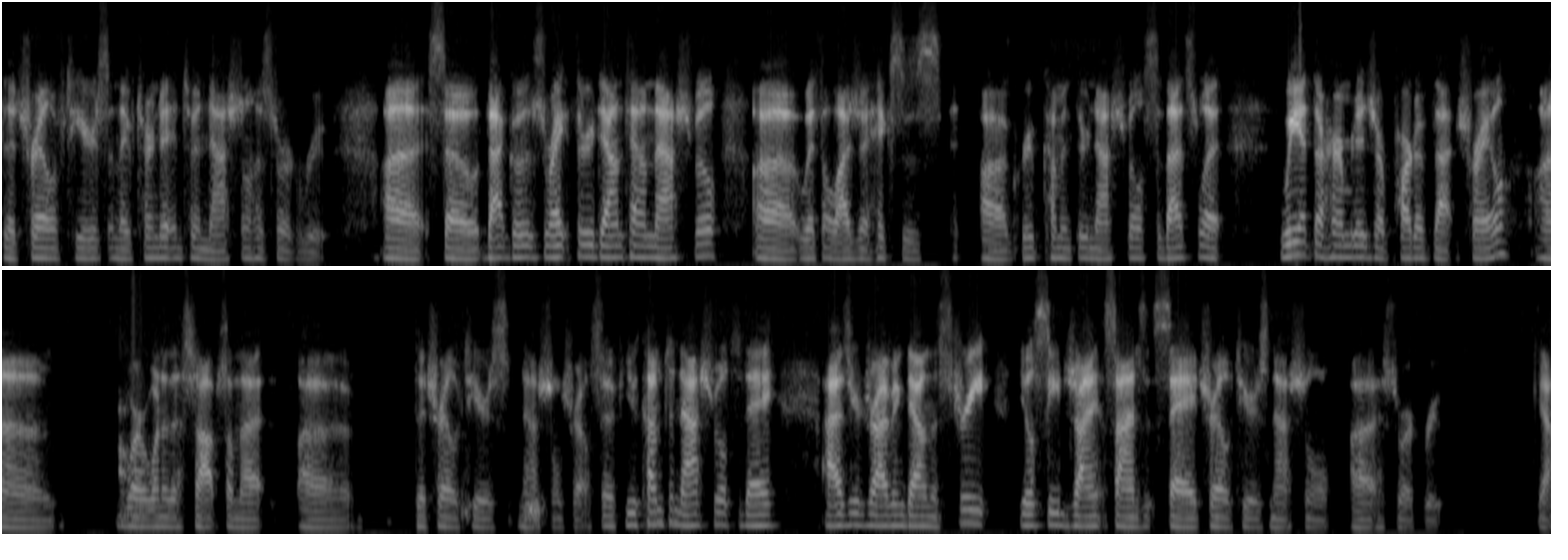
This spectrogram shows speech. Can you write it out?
the Trail of Tears and they've turned it into a National Historic Route. Uh, so that goes right through downtown Nashville uh, with Elijah Hicks's uh, group coming through Nashville. So that's what we at the Hermitage are part of that trail. Um, we're one of the stops on that uh, the Trail of Tears National Trail. So if you come to Nashville today, as you're driving down the street, you'll see giant signs that say Trail of Tears National uh, Historic Route. Yeah,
